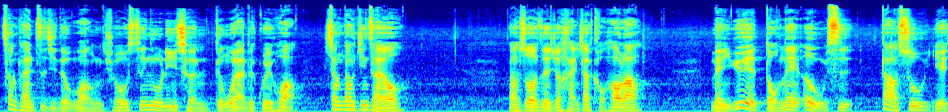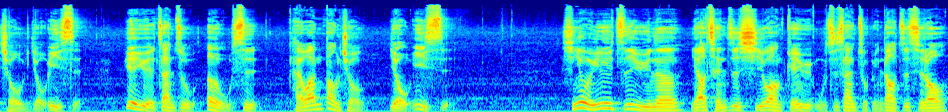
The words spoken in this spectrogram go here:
畅谈自己的网球心路历程跟未来的规划，相当精彩哦。那说到这里就喊一下口号啦：每月斗内二五四，大叔野球有意思；月月赞助二五四，台湾棒球有意思。心有余力之余呢，也要诚挚希望给予五四三主频道支持喽。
